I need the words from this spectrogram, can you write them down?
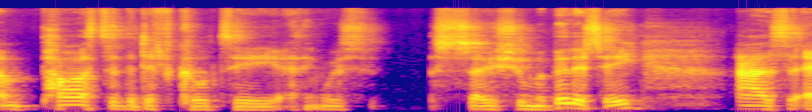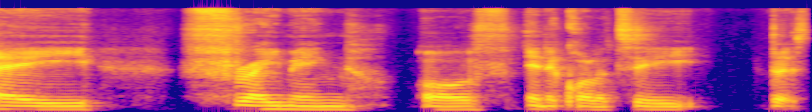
And part of the difficulty, I think, with social mobility as a framing of inequality that's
